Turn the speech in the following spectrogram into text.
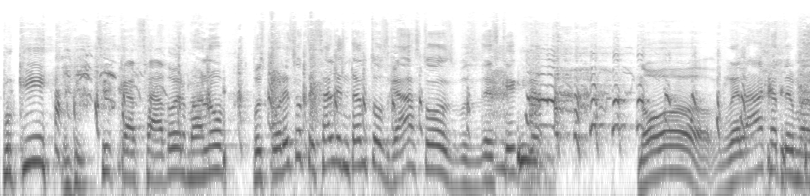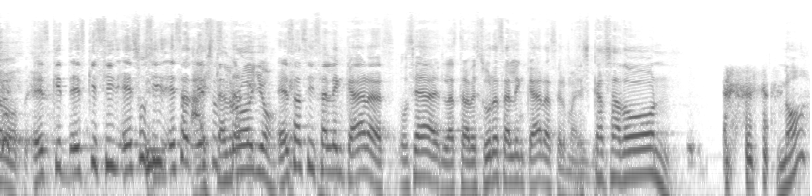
¿Por qué? Sí, casado, hermano. Pues por eso te salen tantos gastos. Pues es que. No, relájate, hermano. Es que, es que sí, eso sí, esas, Ahí esas está el rollo. Esas sí salen caras. O sea, las travesuras salen caras, hermano. Es casadón. ¿No?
